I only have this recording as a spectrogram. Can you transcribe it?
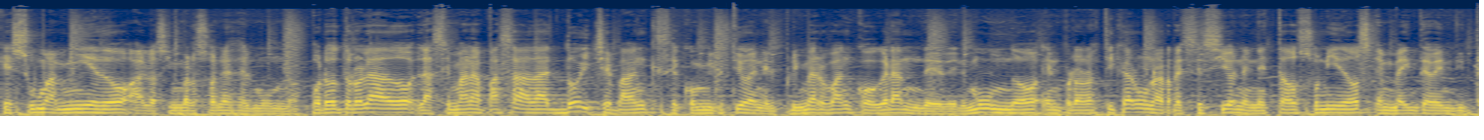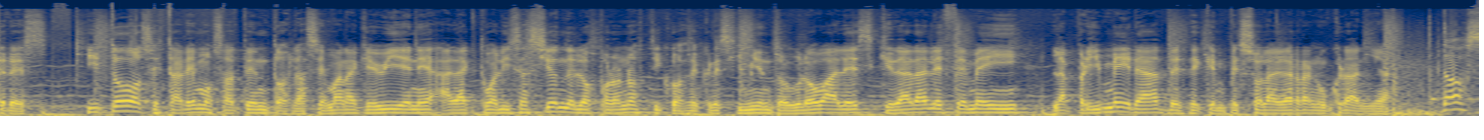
que suma miedo a los inversores del mundo. Por otro lado, la semana pasada Deutsche Bank se convirtió en el primer banco grande del mundo en pronosticar una recesión en Estados Unidos en 2023. Y todos estaremos atentos la semana que viene a la actualización de los pronósticos de crecimiento globales que dará el FMI, la primera desde que empezó la guerra en Ucrania. 2.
